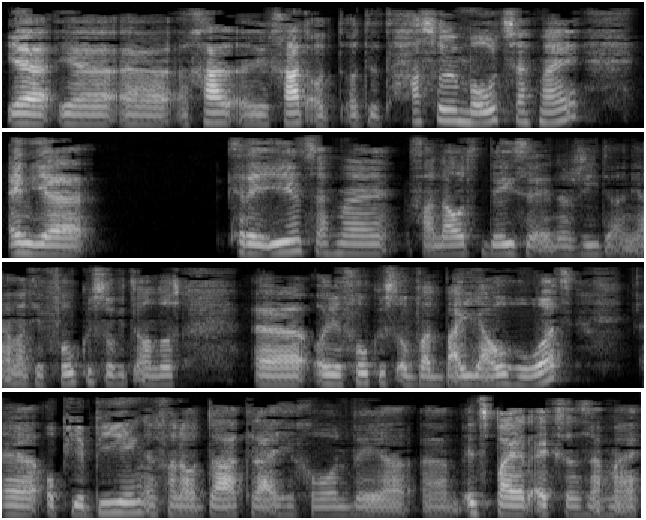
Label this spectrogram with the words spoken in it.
Je, je, uh, gaat, je gaat uit, het hustle mode, zeg maar, en je creëert, zeg maar, vanuit deze energie dan, ja. Want je focust op iets anders, uh, je focust op wat bij jou hoort uh, op je being. En vanuit daar krijg je gewoon weer um, inspired action, zeg maar.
